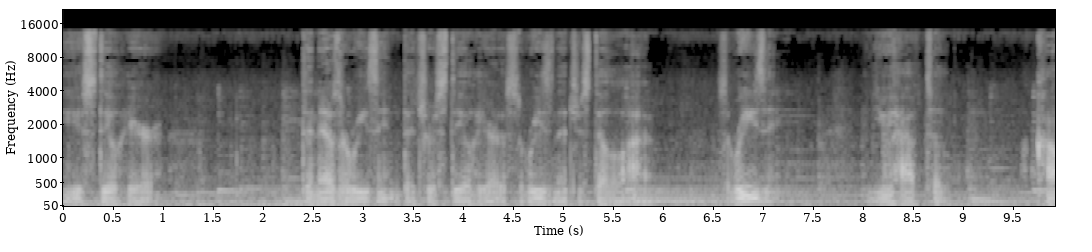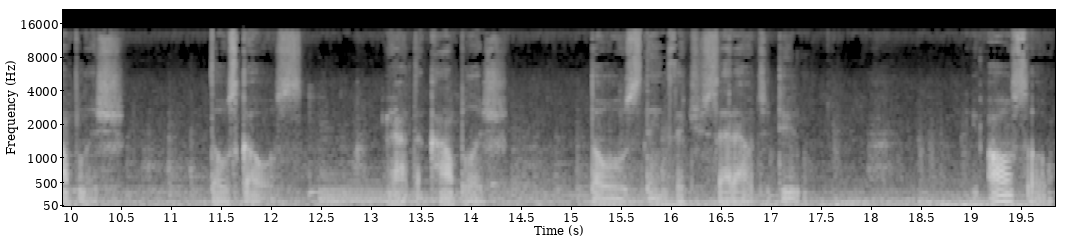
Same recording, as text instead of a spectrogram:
You're still here. Then there's a reason that you're still here. There's a reason that you're still alive. It's a reason. And you have to accomplish those goals. You have to accomplish those things that you set out to do. You also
